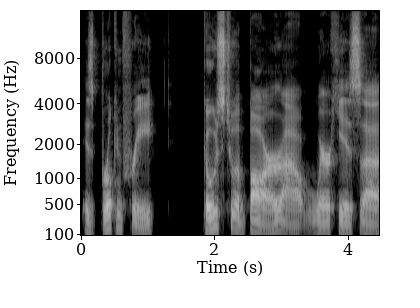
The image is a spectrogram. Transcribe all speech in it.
is broken free, goes to a bar uh, where his uh,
